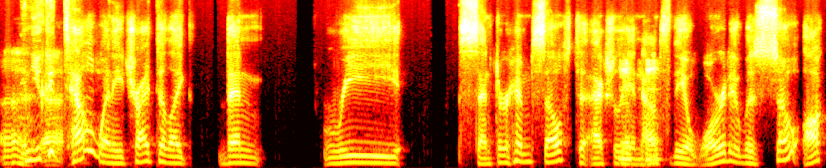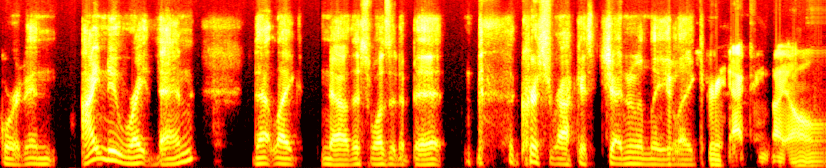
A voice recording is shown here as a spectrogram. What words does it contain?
oh, and you God. could tell when he tried to like then re center himself to actually Mhm. announce the award it was so awkward and i knew right then that like no this wasn't a bit chris rock is genuinely like Great acting by all.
